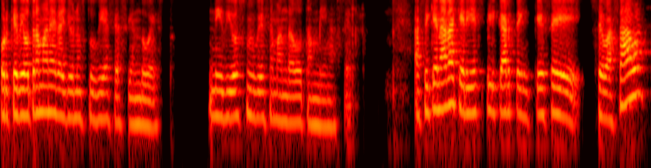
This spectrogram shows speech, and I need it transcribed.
Porque de otra manera yo no estuviese haciendo esto. Ni Dios me hubiese mandado también hacerlo. Así que nada, quería explicarte en qué se, se basaba.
